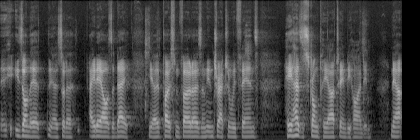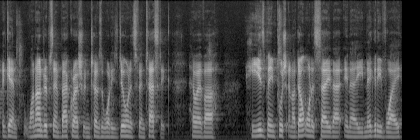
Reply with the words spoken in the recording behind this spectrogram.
he's on there, you know, sort of eight hours a day, you know, posting photos and interacting with fans. He has a strong PR team behind him. Now, again, 100% back Rashford in terms of what he's doing. It's fantastic. However, he is being pushed, and I don't want to say that in a negative way.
